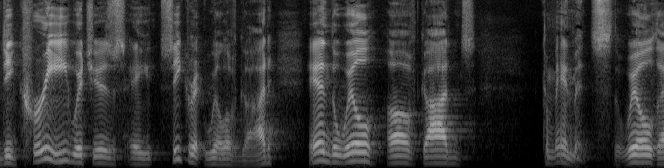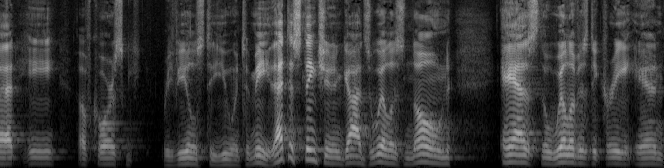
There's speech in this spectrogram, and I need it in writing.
decree, which is a secret will of God, and the will of God's commandments, the will that He, of course, reveals to you and to me. That distinction in God's will is known as the will of His decree and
